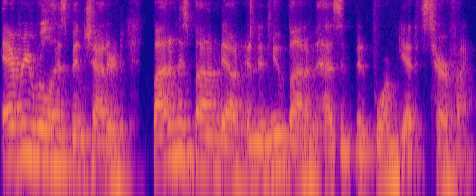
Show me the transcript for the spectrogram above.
Every rule has been shattered. Bottom has bottomed out, and a new bottom hasn't been formed yet. It's terrifying.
